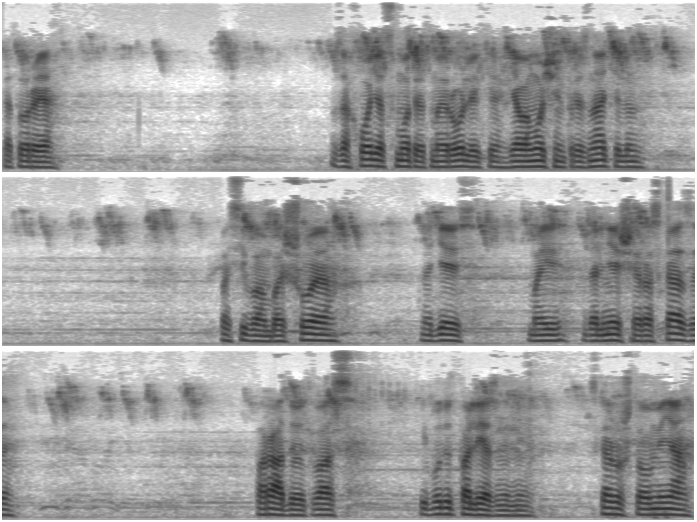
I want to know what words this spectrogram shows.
которые заходят, смотрят мои ролики. Я вам очень признателен. Спасибо вам большое. Надеюсь, мои дальнейшие рассказы порадуют вас и будут полезными. Скажу, что у меня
